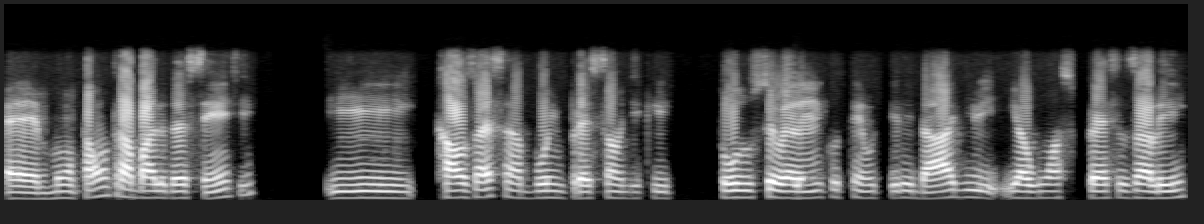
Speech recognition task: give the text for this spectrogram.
é, montar um trabalho decente e causar essa boa impressão de que todo o seu elenco tem utilidade e algumas peças ali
